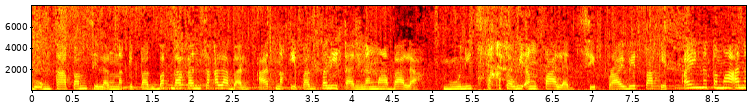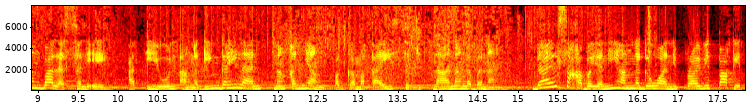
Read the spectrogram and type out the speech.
Buong tapang silang nakipagbakbakan sa kalaban at nakipagpalitan ng mga bala. Ngunit sa kasawiang palad, si Private Packet ay natamaan ng balas sa liig at iyon ang naging dahilan ng kanyang pagkamatay sa gitna ng labanan. Dahil sa kabayanihang nagawa ni Private Packet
